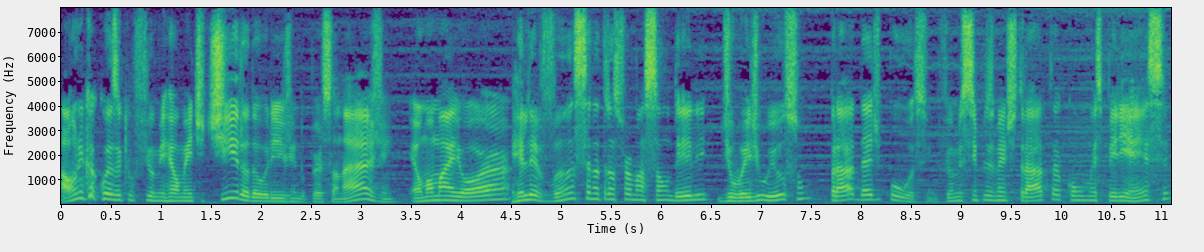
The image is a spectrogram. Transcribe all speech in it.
A única coisa que o filme realmente tira da origem do personagem é uma maior relevância na transformação dele de Wade Wilson para Deadpool, assim. O filme simplesmente trata como uma experiência.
